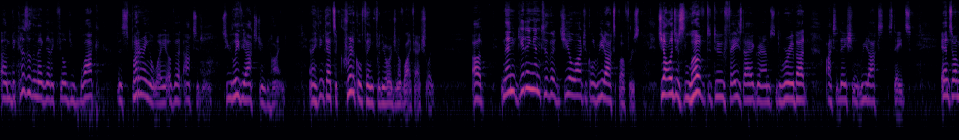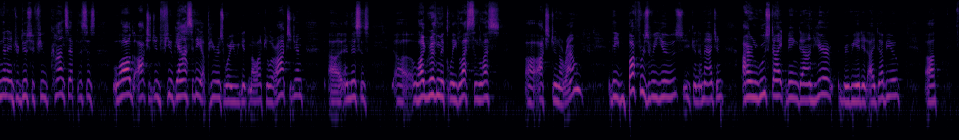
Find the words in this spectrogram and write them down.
Um, because of the magnetic field, you block the sputtering away of that oxygen. So you leave the oxygen behind. And I think that's a critical thing for the origin of life, actually. Uh, then getting into the geological redox buffers. Geologists love to do phase diagrams and to worry about oxidation redox states. And so I'm going to introduce a few concepts. This is log oxygen fugacity. Up here is where you get molecular oxygen. Uh, and this is uh, logarithmically less and less uh, oxygen around. The buffers we use, you can imagine, iron wüstite being down here, abbreviated IW.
